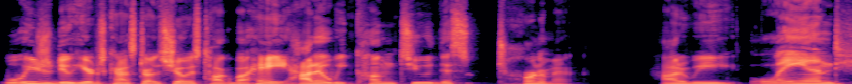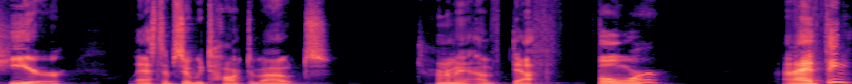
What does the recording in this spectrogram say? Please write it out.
What we usually do here to kind of start the show is talk about hey, how did we come to this tournament? How did we land here? Last episode, we talked about Tournament of Death 4. And I think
